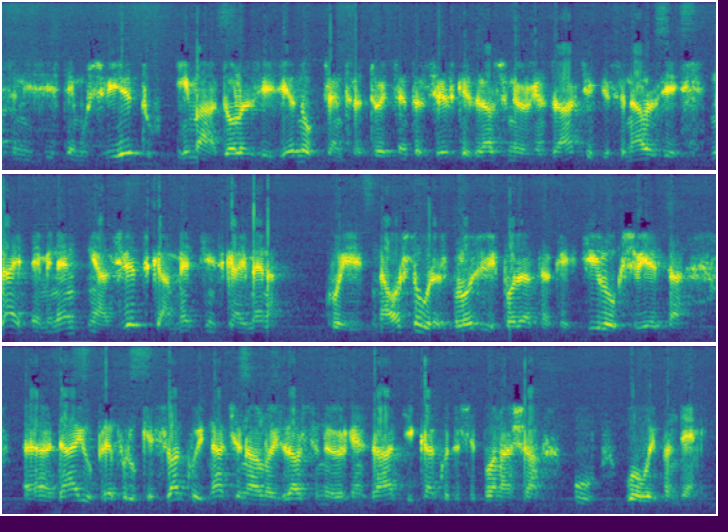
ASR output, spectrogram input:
zdravstveni sistem u svijetu ima, dolazi iz jednog centra, to je centar svjetske zdravstvene organizacije gdje se nalazi najeminentnija svjetska medicinska imena koji na osnovu raspoloživih podataka iz cijelog svijeta e, daju preporuke svakoj nacionalnoj zdravstvenoj organizaciji kako da se ponaša u, u ovoj pandemiji. E,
